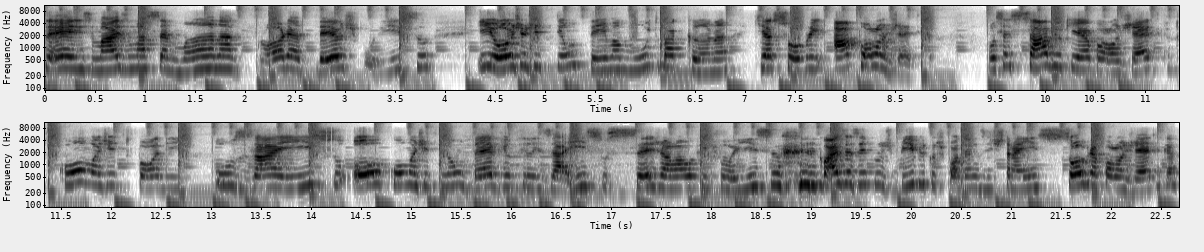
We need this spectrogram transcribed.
vocês mais uma semana. Glória a Deus por isso. E hoje a gente tem um tema muito bacana que é sobre apologética. Você sabe o que é apologética? Como a gente pode usar isso ou como a gente não deve utilizar isso, seja lá o que for isso? Quais exemplos bíblicos podemos extrair sobre apologética?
